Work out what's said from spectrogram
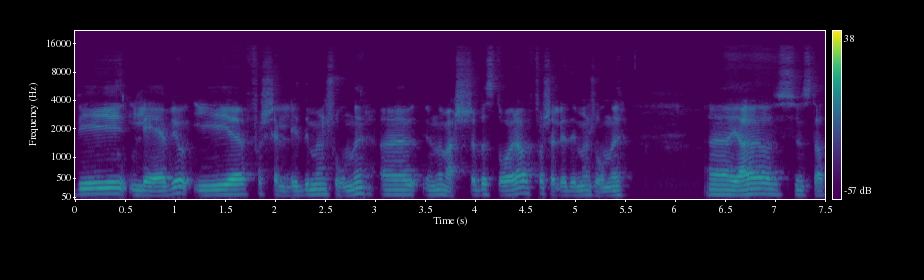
vi lever jo i forskjellige dimensjoner. Eh, universet består av forskjellige dimensjoner. Eh, jeg syns det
